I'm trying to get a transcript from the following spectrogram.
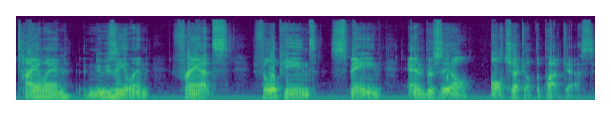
Thailand, New Zealand, France, Philippines, Spain, and Brazil all check out the podcast.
